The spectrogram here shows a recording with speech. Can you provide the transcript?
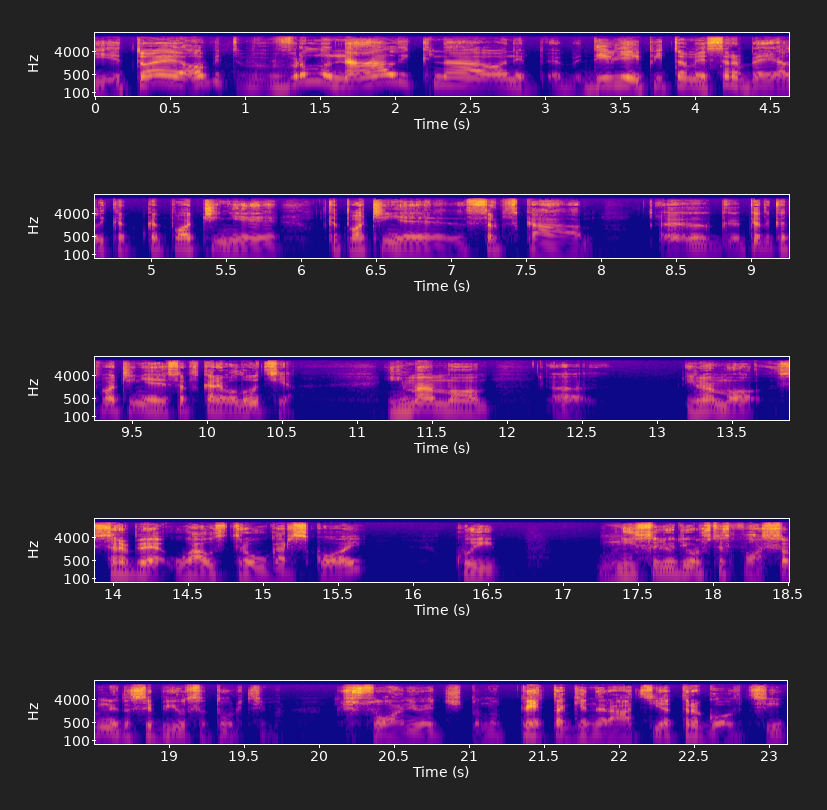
I to je opet vrlo nalik na one divlje i pitome Srbe, ali kad, kad, počinje, kad počinje srpska kad, kad počinje srpska revolucija. Imamo, uh, imamo Srbe u Austro-Ugarskoj koji nisu ljudi uopšte sposobni da se biju sa Turcima. Su oni već ono, peta generacija trgovci,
